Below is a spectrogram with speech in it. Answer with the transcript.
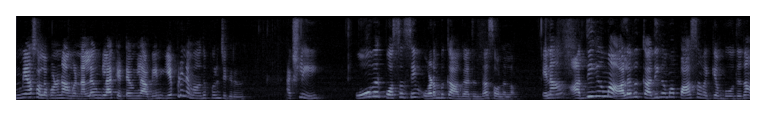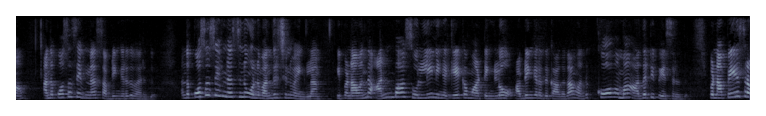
உண்மையாக சொல்ல போனோம்னா அவங்க நல்லவங்களா கெட்டவங்களா அப்படின்னு எப்படி நம்ம வந்து புரிஞ்சுக்கிறது? ஆக்சுவலி ஓவர் பொசசிவ் உடம்புக்கு ஆகாதுன்னு தான் சொல்லலாம். ஏன்னா அதிகமாக அளவுக்கு அதிகமாக பாசம் வைக்கும்போது தான் அந்த பொசசிவ்னஸ் அப்படிங்கிறது வருது. அந்த பொசசிவ்னஸ்னு ஒன்று வந்துருச்சுன்னு வைங்களேன். இப்போ நான் வந்து அன்பாக சொல்லி நீங்கள் கேட்க மாட்டீங்களோ அப்படிங்கிறதுக்காக தான் வந்து கோவமாக அதட்டி பேசுறது. இப்போ நான் பேசுகிற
